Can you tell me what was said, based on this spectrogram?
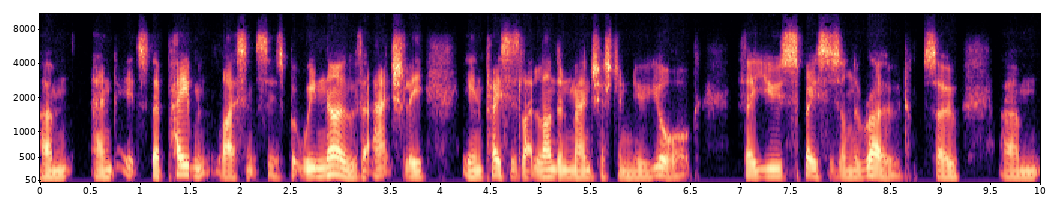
Um, and it's the payment licenses. But we know that actually in places like London, Manchester, New York, they use spaces on the road. So um,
